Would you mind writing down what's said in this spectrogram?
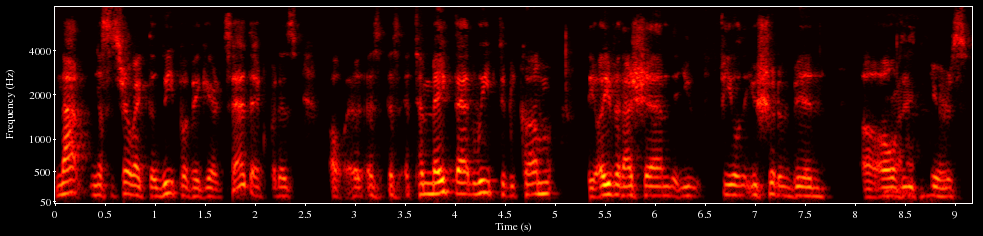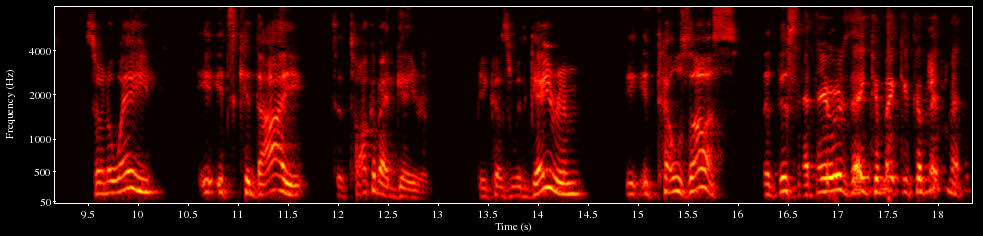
not necessarily like the leap of a Ger Tzedek, but as, oh, as, as, to make that leap to become the Oivet Hashem that you feel that you should have been uh, all right. these years. So in a way, it, it's kedai to talk about Gerim, because with Gerim, it, it tells us that this that there is they can make a commitment,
